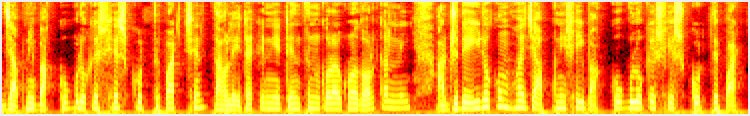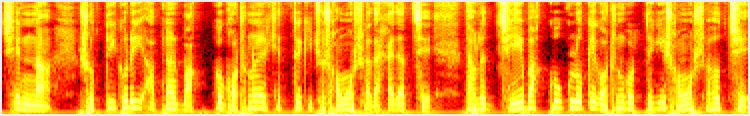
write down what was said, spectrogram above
যে আপনি বাক্যগুলোকে শেষ করতে পারছেন, তাহলে এটাকে নিয়ে টেনশন করার কোনো দরকার নেই। আর যদি এইরকম হয় যে আপনি আপনি সেই বাক্যগুলোকে শেষ করতে পারছেন না। সত্যি করেই আপনার বাক্য গঠনের ক্ষেত্রে কিছু সমস্যা দেখা যাচ্ছে। তাহলে যে বাক্যগুলোকে গঠন করতে গিয়ে সমস্যা হচ্ছে,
